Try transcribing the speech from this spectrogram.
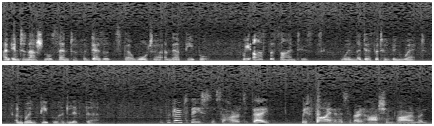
an international centre for deserts, their water and their people. We asked the scientists when the desert had been wet and when people had lived there. If we go to the Eastern Sahara today, we find that it's a very harsh environment.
